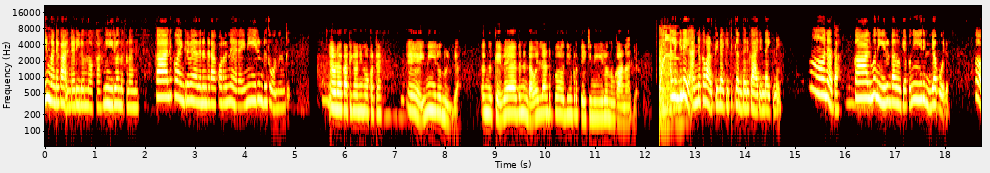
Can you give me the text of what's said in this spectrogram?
ജിമ്മന്റെ കാലിന്റെ അടിയിലൊന്നും നോക്കാം. നീര് വന്നിക്കണാന്ന്. കാലൊക്കെ ഭയങ്കര വേദന ഉണ്ടടാ കുറെ നേരമായി നീരുണ്ട് തോന്നുന്നുണ്ട്. എവിടെ കാട്ടിക്കാണി നോക്കട്ടെ? ഏയ് നീരൊന്നുമില്ല. നിങ്ങൾക്ക് വേദന ഉണ്ടാവും. അല്ലാണ്ട് ഇപ്പോൾ ഇതിന് പ്രത്യേകിച്ച് നീരൊന്നും കാണാറില്ല. അല്ലെങ്കിലേ അന്നൊക്കെ വളർത്തിണ്ടാക്കിയിട്ട് എന്തൊരു കാര്യം ഉണ്ടായിക്കണേ ഓനതാ കാലുമ്പോ നീരുണ്ടാ നോക്കിയപ്പോ നീരില്ല പോലും. ഓ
